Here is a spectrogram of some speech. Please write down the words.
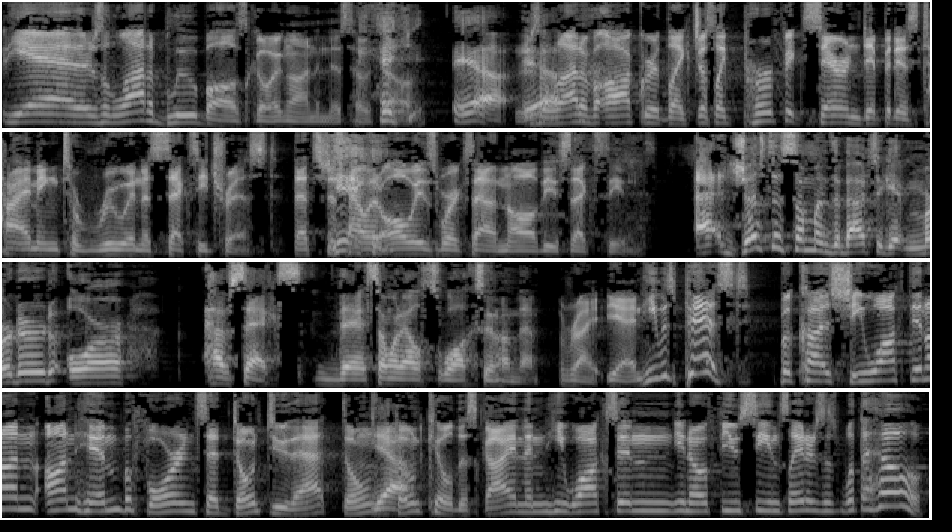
Yeah, there's a lot of blue balls going on in this hotel. Yeah, There's yeah. a lot of awkward, like just like perfect serendipitous timing to ruin a sexy tryst. That's just how it always works out in all these sex scenes. Uh, just as someone's about to get murdered or have sex, that someone else walks in on them. Right. Yeah, and he was pissed because she walked in on on him before and said, "Don't do that. Don't Yeah. don't kill this guy." And then he walks in, you know, a few scenes later and says, "What the hell?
